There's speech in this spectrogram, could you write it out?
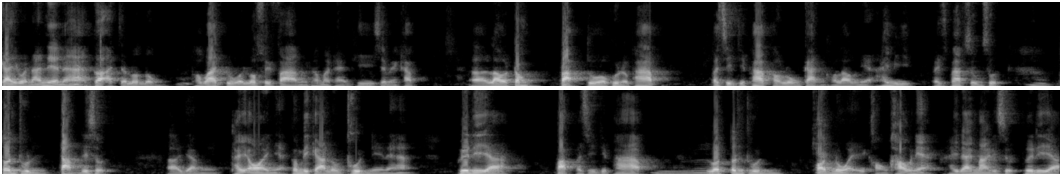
ไกลกว่านั้นเนี่ยนะฮะก็อาจจะลดลง เพราะว่าตัวรถไฟฟ้ามันเข้ามาแทนที่ใช่ไหมครับเอ่อเราต้องปรับตัวคุณภาพประสิทธิภาพของโรงกลั่นของเราเนี่ยให้มีประสิทธิภาพสูงสุดอืมต้นทุนต่ำที่สุดเอ่ออย่างไทยออยล์เนี่ยก็มีการลงทุนเนี่ยนะฮะเพื่อที่จะปรับประสิทธิภาพอืมลดต้นทุนต่อหน่วยของเขาเนี่ยให้ได้มากที่สุดเพื่อที่จะ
